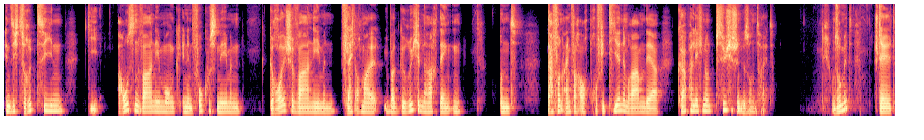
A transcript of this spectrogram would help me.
in sich zurückziehen, die Außenwahrnehmung in den Fokus nehmen, Geräusche wahrnehmen, vielleicht auch mal über Gerüche nachdenken und davon einfach auch profitieren im Rahmen der körperlichen und psychischen Gesundheit. Und somit stellt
